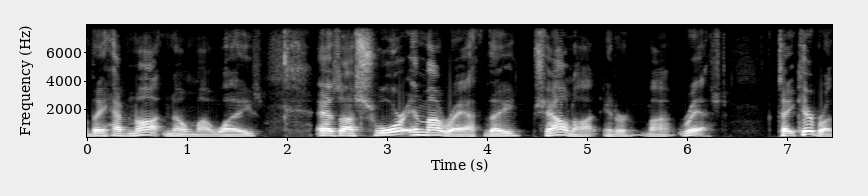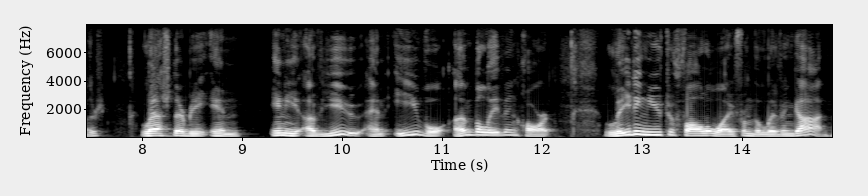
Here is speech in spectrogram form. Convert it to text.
they have not known my ways. As I swore in my wrath, they shall not enter my rest. Take care, brothers, lest there be in any of you an evil, unbelieving heart, leading you to fall away from the living God.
